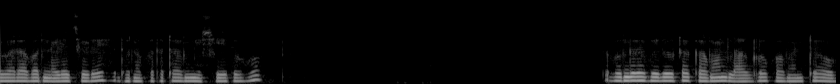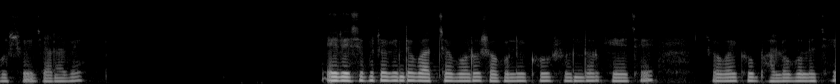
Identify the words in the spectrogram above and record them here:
এবার আবার নেড়ে চেড়ে ধনে পাতাটা মিশিয়ে দেবো। তো বন্ধুরা, ভিডিওটা কেমন লাগল কমেন্টে অবশ্যই জানাবে। এই রেসিপিটা কিন্তু বাচ্চা বড় সকলেই খুব সুন্দর খেয়েছে, সবাই খুব ভালো বলেছে।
